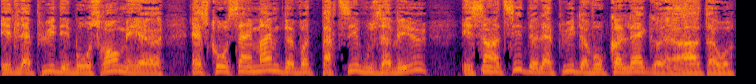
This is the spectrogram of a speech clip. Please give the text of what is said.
et de l'appui des Beaucerons, mais euh, est-ce qu'au sein même de votre parti, vous avez eu et senti de l'appui de vos collègues euh, à Ottawa?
